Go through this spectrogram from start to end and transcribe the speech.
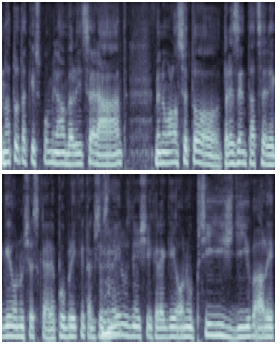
na to taky vzpomínám velice rád. Jmenovalo se to prezentace regionu České republiky, takže z mhm. nejrůznějších regionů přijíždívali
